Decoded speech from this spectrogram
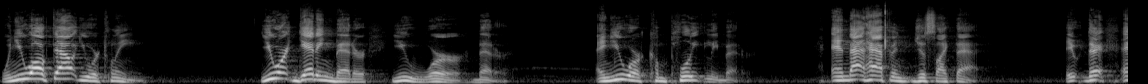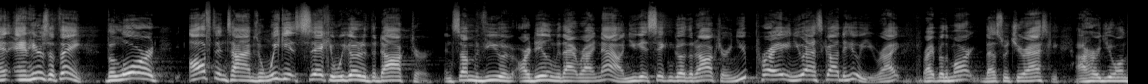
When you walked out, you were clean. You weren't getting better, you were better. And you were completely better. And that happened just like that. It, there, and, and here's the thing the Lord, oftentimes when we get sick and we go to the doctor, and some of you are dealing with that right now, and you get sick and go to the doctor, and you pray and you ask God to heal you, right? Right, Brother Mark? That's what you're asking. I heard you on,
